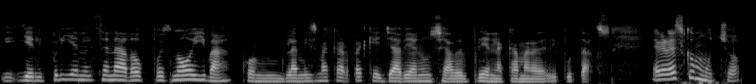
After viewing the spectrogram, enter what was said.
y, el PRI en el Senado, pues no iba con la misma carta que ya había anunciado el PRI en la Cámara de Diputados. Le agradezco mucho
